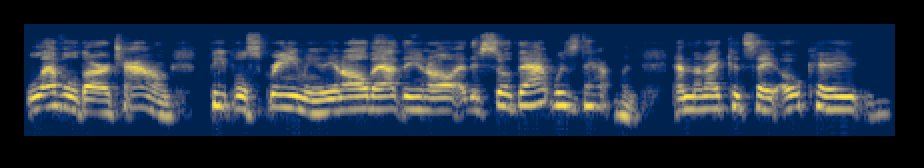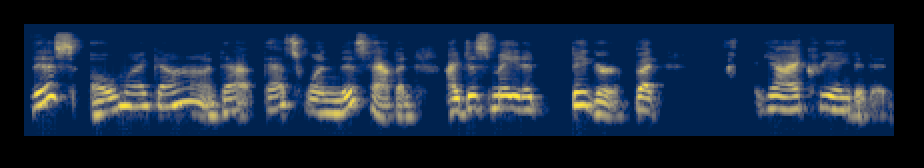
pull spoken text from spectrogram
leveled our town, people screaming and all that, you know. So that was that one. And then I could say, okay, this, oh my God, that that's when this happened. I just made it bigger. But yeah, I created it.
